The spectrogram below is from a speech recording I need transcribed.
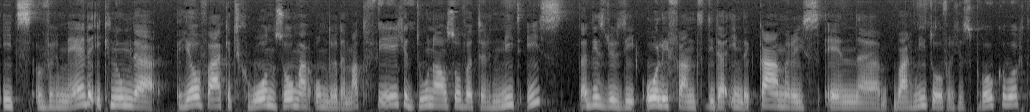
Iets vermijden, ik noem dat heel vaak het gewoon zomaar onder de mat vegen, doen alsof het er niet is. Dat is dus die olifant die dat in de kamer is en uh, waar niet over gesproken wordt.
